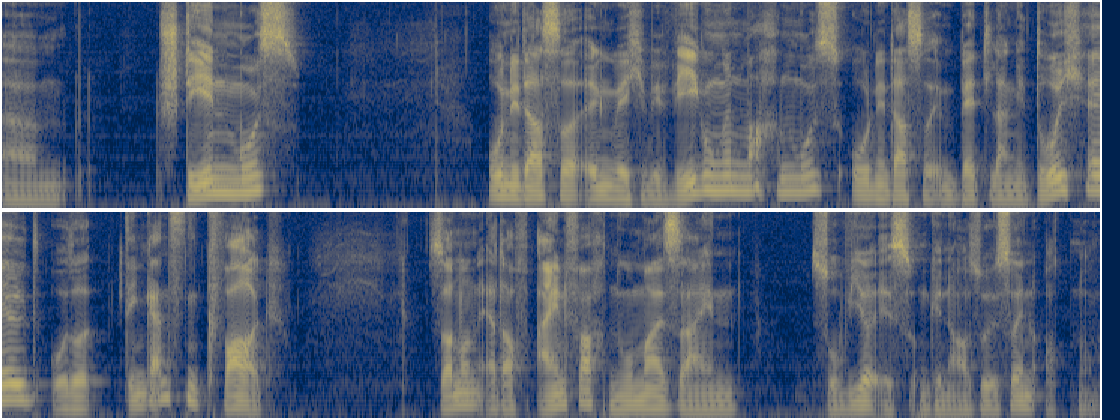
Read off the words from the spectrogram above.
ähm, stehen muss ohne dass er irgendwelche Bewegungen machen muss, ohne dass er im Bett lange durchhält oder den ganzen Quark, sondern er darf einfach nur mal sein, so wie er ist und genauso ist er in Ordnung.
